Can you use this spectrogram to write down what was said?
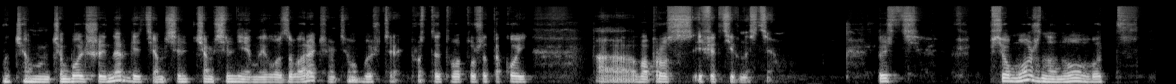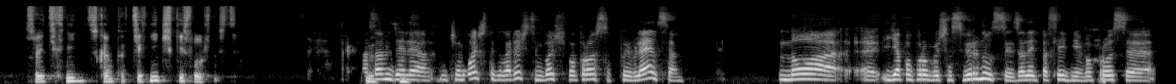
Вот чем, чем больше энергии, тем чем сильнее мы его заворачиваем, тем больше теряет. Просто это вот уже такой а, вопрос эффективности. То есть все можно, но вот свои техни, так, технические сложности. На самом деле, чем больше ты говоришь, тем больше вопросов появляется. Но э, я попробую сейчас вернуться и задать последние вопросы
